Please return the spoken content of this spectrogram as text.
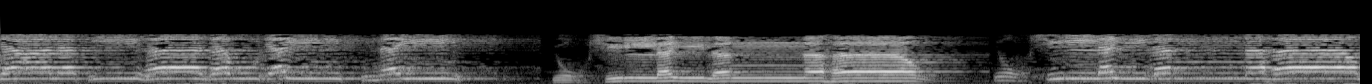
جَعَلَ فِيهَا زَوْجَيْنِ اثْنَيْنِ يُغْشِي اللَّيْلَ النَّهَارَ يُغْشِي اللَّيْلَ النَّهَارَ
